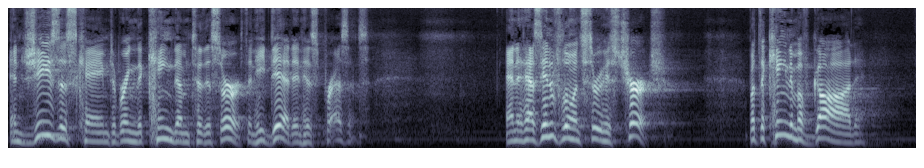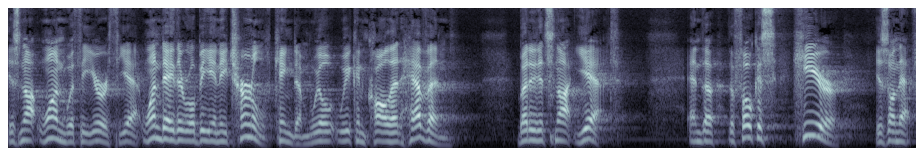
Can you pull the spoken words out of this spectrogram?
And Jesus came to bring the kingdom to this earth, and he did in his presence. And it has influence through his church. But the kingdom of God is not one with the earth yet. One day there will be an eternal kingdom. We'll, we can call it heaven, but it's not yet. And the, the focus here is on that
